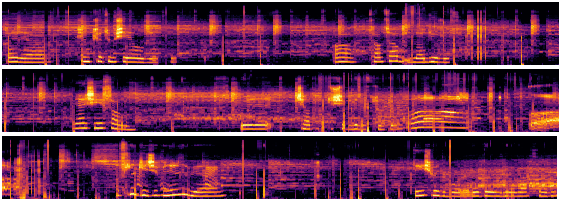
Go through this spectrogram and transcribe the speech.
Hayır ya. Şimdi kötü bir şey olacak. bu. Aa tamam tamam ilerliyoruz. Ya şey sandım. Böyle çarpıp düşebiliriz çünkü. Aa! Aa! Aslında geçebilirdim ya. Değişmedi bu arada döngüye basmadım.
